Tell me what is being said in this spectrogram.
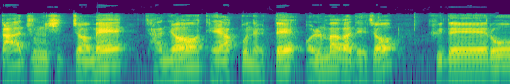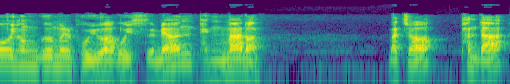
나중 시점에 자녀 대학 보낼 때 얼마가 되죠? 그대로 현금을 보유하고 있으면 100만 원. 맞죠? 판다.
